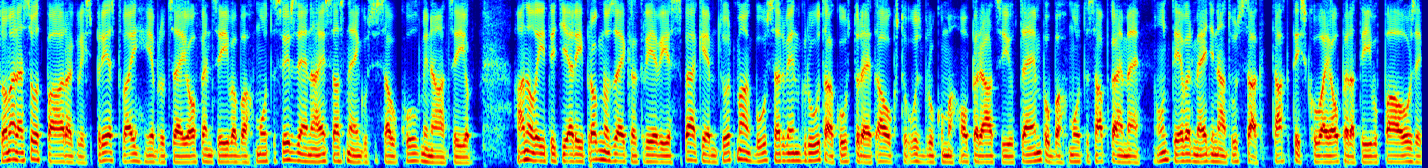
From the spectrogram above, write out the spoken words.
Tomēr esot pāragri spriest, vai iebrucēju ofensīva Bahmutas virzienā ir sasniegusi savu kulmināciju. Analītiķi arī prognozē, ka Krievijas spēkiem turpmāk būs arvien grūtāk uzturēt augstu uzbrukuma operāciju tempu Bahmutas apkaimē, un tie var mēģināt uzsākt taktisku vai operatīvu pauzi.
